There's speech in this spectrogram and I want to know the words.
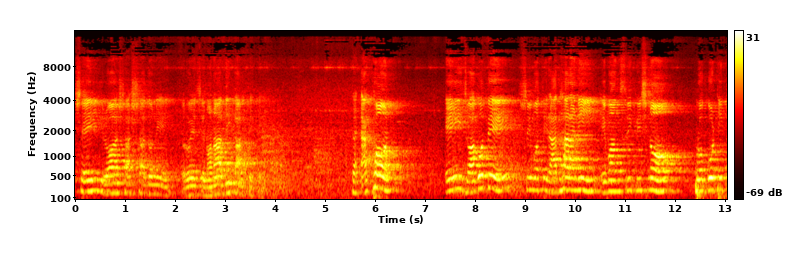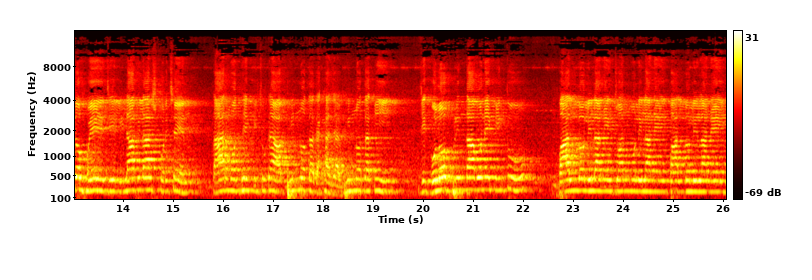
সেই রস আস্বাদনে রয়েছে অনাদিকাল থেকে। এখন এই জগতে শ্রীমতী রাধারানী এবং শ্রীকৃষ্ণ প্রকটিত হয়ে যে লীলা বিলাস করেছেন, তার মধ্যে কিছুটা ভিন্নতা দেখা যায়। ভিন্নতা কি? যে গোলক বৃন্দাবনে কিন্তু বাল্য লীলা নেই, জন্ম লীলা নেই, বাল্য লীলা নেই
